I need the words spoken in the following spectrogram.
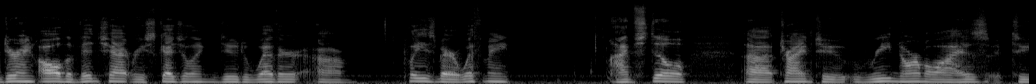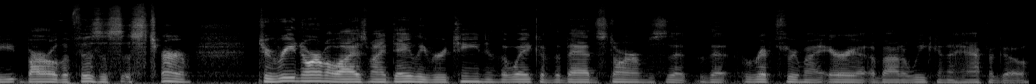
during all the vid chat rescheduling due to weather. Um, please bear with me. I'm still uh, trying to renormalize, to borrow the physicist term, to renormalize my daily routine in the wake of the bad storms that, that ripped through my area about a week and a half ago.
